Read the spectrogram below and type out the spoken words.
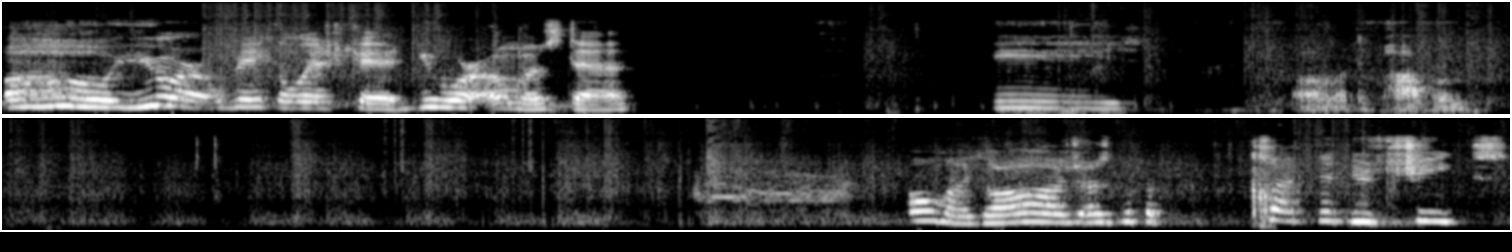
Oh, you are a make-a-wish kid. You are almost dead. Jeez. Oh, I'm about to pop him. Oh my gosh, I was about to clap that dude's cheeks.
